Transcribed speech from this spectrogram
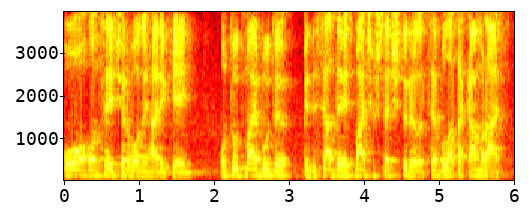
О, оцей червоний Гаррі Кейн. Отут має бути 59 матчів, 64. Це була така мразь.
